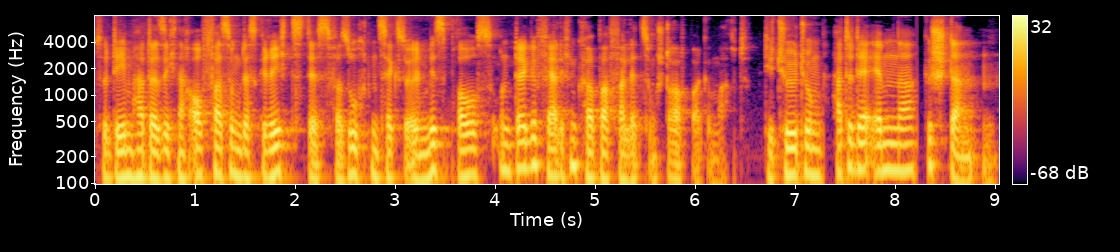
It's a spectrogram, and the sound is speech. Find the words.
Zudem hat er sich nach Auffassung des Gerichts des versuchten sexuellen Missbrauchs und der gefährlichen Körperverletzung strafbar gemacht. Die Tötung hatte der Emner gestanden,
